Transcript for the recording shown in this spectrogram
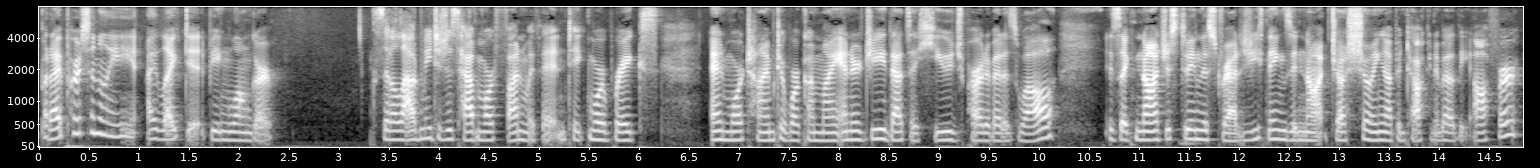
But I personally, I liked it being longer because it allowed me to just have more fun with it and take more breaks and more time to work on my energy. That's a huge part of it as well. Is like not just doing the strategy things and not just showing up and talking about the offer,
